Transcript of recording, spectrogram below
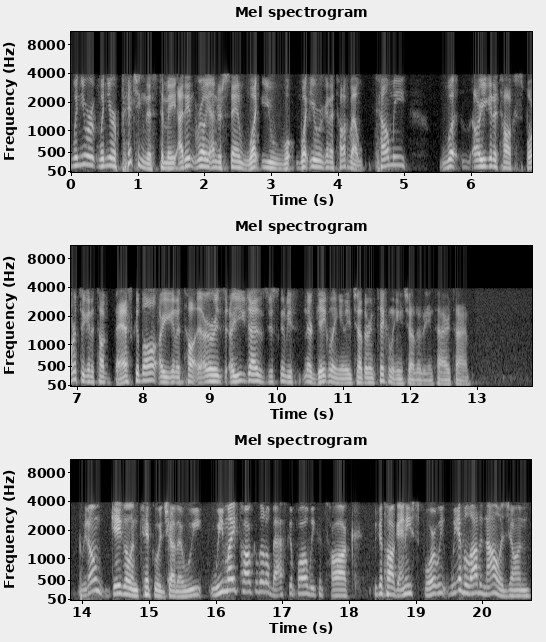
when you were when you were pitching this to me, I didn't really understand what you what you were going to talk about. Tell me what are you going to talk sports? Are you going to talk basketball? Are you going to talk or is, are you guys just going to be sitting there giggling at each other and tickling each other the entire time? We don't giggle and tickle each other. We we might talk a little basketball. We could talk we could talk any sport. We we have a lot of knowledge on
